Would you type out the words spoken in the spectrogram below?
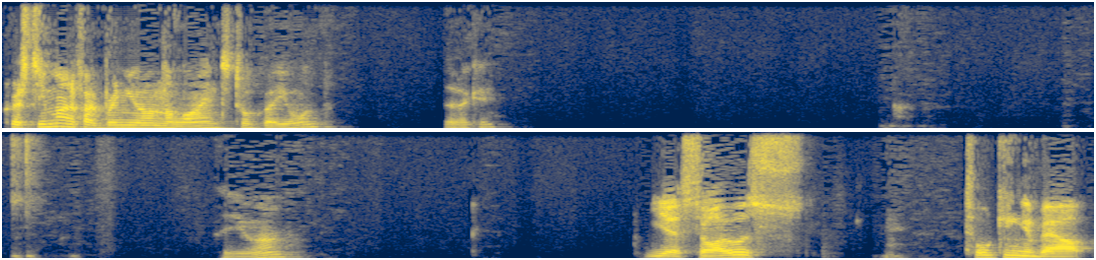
Chris, do you mind if I bring you on the line to talk about your one? Is that okay? There you are. Yeah, so I was talking about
